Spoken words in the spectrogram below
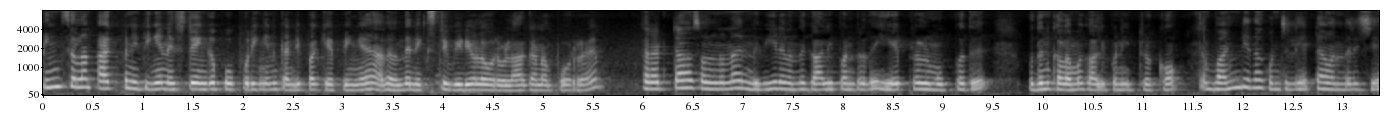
திங்ஸ் எல்லாம் பேக் பண்ணிட்டீங்க. நெக்ஸ்ட்டு எங்கே போக போகிறீங்கன்னு கண்டிப்பாக கேட்பீங்க அதை வந்து நெக்ஸ்ட் வீடியோவில் ஒரு விலாக நான் போடுறேன். கரெக்டாக சொல்லணுன்னா இந்த வீடை வந்து காலி பண்ணுறது ஏப்ரல் முப்பது புதன்கிழமை காலி பண்ணிகிட்ருக்கோம் வண்டி தான் கொஞ்சம் லேட்டாக வந்துருச்சு.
